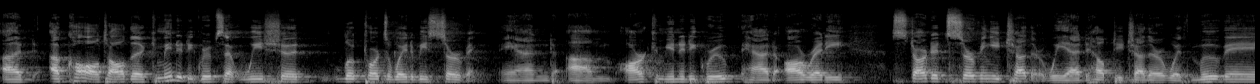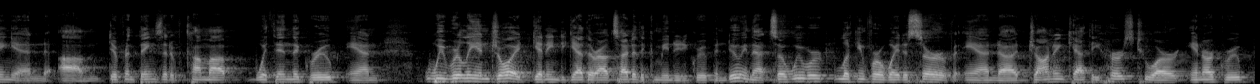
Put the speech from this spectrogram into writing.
a, a call to all the community groups that we should look towards a way to be serving. And um, our community group had already started serving each other. We had helped each other with moving and um, different things that have come up within the group. And we really enjoyed getting together outside of the community group and doing that. So we were looking for a way to serve. And uh, John and Kathy Hurst, who are in our group,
